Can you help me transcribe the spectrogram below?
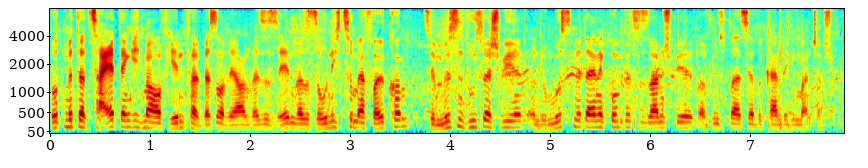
wird mit der Zeit, denke ich mal, auf jeden Fall besser werden, weil sie sehen, weil sie so nicht zum Erfolg kommen. Sie müssen Fußball spielen und du musst mit deinen Kumpels zusammenspielen, weil Fußball ist ja bekanntlich Mannschaftsspiel.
